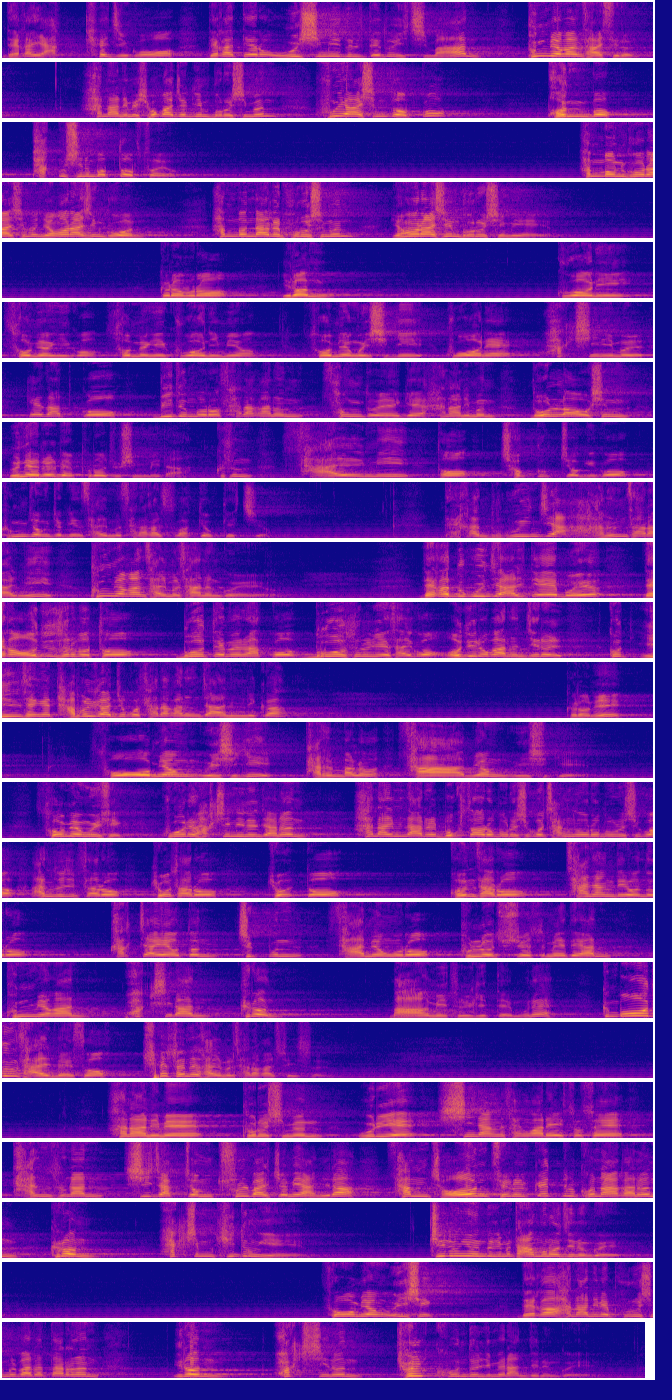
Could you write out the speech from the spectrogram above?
내가 약해지고 내가 때로 의심이 들 때도 있지만 분명한 사실은 하나님의 효과적인 부르심은 후회하심도 없고 번복 바꾸시는 법도 없어요. 한 번 구원하시면 영원하신 구원, 한 번 나를 부르시면 영원하신 부르심이에요. 그러므로 이런 구원이 소명이고 소명이 구원이며 소명의식이 구원의 확신임을 깨닫고 믿음으로 살아가는 성도에게 하나님은 놀라우신 은혜를 베풀어 주십니다. 그것은 삶이 더 적극적이고 긍정적인 삶을 살아갈 수밖에 없겠지요. 내가 누구인지 아는 사람이 분명한 삶을 사는 거예요. 내가 누구인지 알 때 뭐예요? 내가 어디서부터 무엇 때문에 왔고 무엇을 위해 살고 어디로 가는지를 곧 인생의 답을 가지고 살아가는 자 아닙니까? 그러니 소명 의식이 다른 말로 사명 의식이에요. 소명 의식 구원의 확신이 있는 자는 하나님이 나를 목사로 부르시고 장로로 부르시고 안수 집사로 교사로 교, 또 권사로 찬양대원으로 각자의 어떤 직분 사명으로 불러 주셨음에 대한 분명한 확실한 그런 마음이 들기 때문에 그 모든 삶에서 최선의 삶을 살아갈 수 있어요. 하나님의 부르심은 우리의 신앙 생활에 있어서의 단순한 시작점, 출발점이 아니라 삶 전체를 꿰뚫고 나가는 그런 핵심 기둥이에요. 기둥이 흔들리면 다 무너지는 거예요. 소명 의식, 내가 하나님의 부르심을 받았다라는 이런 확신은 결코 흔들리면 안 되는 거예요.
